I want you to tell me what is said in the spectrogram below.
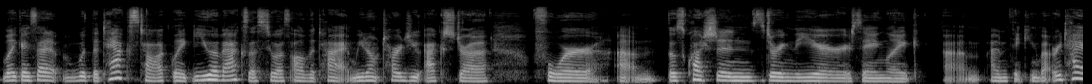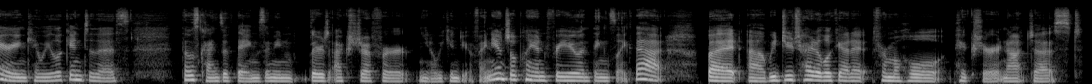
like I said, with the tax talk, like you have access to us all the time. We don't charge you extra for um, those questions during the year saying like, um, I'm thinking about retiring. Can we look into this? Those kinds of things. I mean, there's extra for, you know, we can do a financial plan for you and things like that. But uh, we do try to look at it from a whole picture, not just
